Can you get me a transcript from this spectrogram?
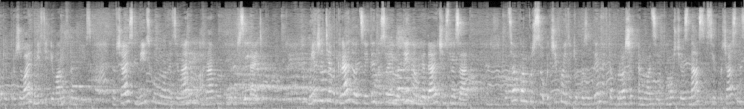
Років. Проживаю в місті Івано-Франківськ. Навчаюсь в Львівському національному аграрному університеті. Моє життєве кредо це йти до своєї мети, не оглядаючись назад. Від цього конкурсу очікую тільки позитивних та хороших емоцій, тому що з нас, всіх учасниць,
